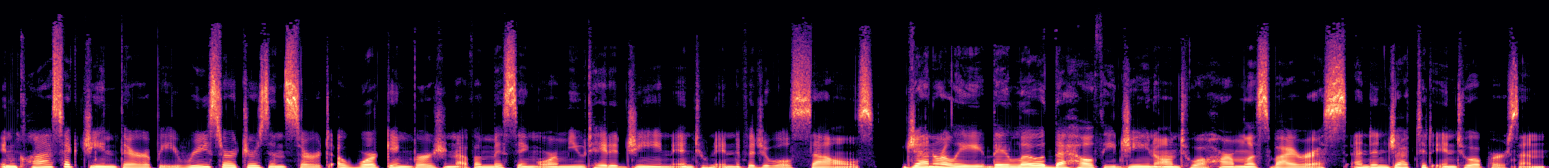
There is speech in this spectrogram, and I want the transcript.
In classic gene therapy, researchers insert a working version of a missing or mutated gene into an individual's cells. Generally, they load the healthy gene onto a harmless virus and inject it into a person.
